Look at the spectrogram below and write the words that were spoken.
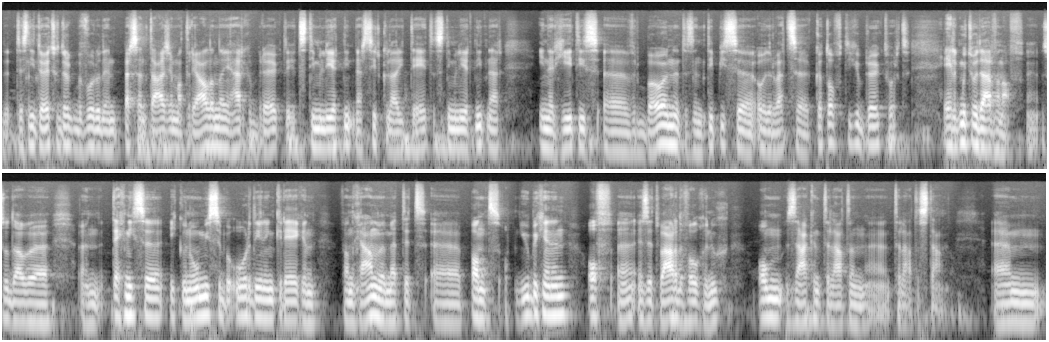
het is niet uitgedrukt bijvoorbeeld in percentage materialen dat je hergebruikt. Het stimuleert niet naar circulariteit, het stimuleert niet naar energetisch uh, verbouwen. Het is een typische ouderwetse cut-off die gebruikt wordt. Eigenlijk moeten we daarvan af, hè, zodat we een technische, economische beoordeling krijgen van gaan we met dit uh, pand opnieuw beginnen of uh, is het waardevol genoeg om zaken te laten, te laten staan. Um,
